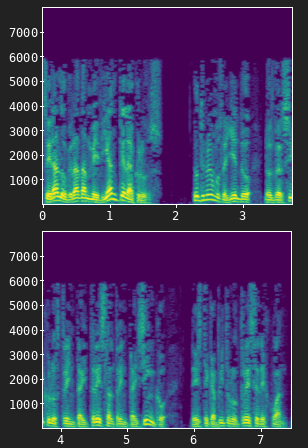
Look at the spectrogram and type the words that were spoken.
será lograda mediante la cruz. Continuemos leyendo los versículos 33 al 35 de este capítulo 13 de Juan.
